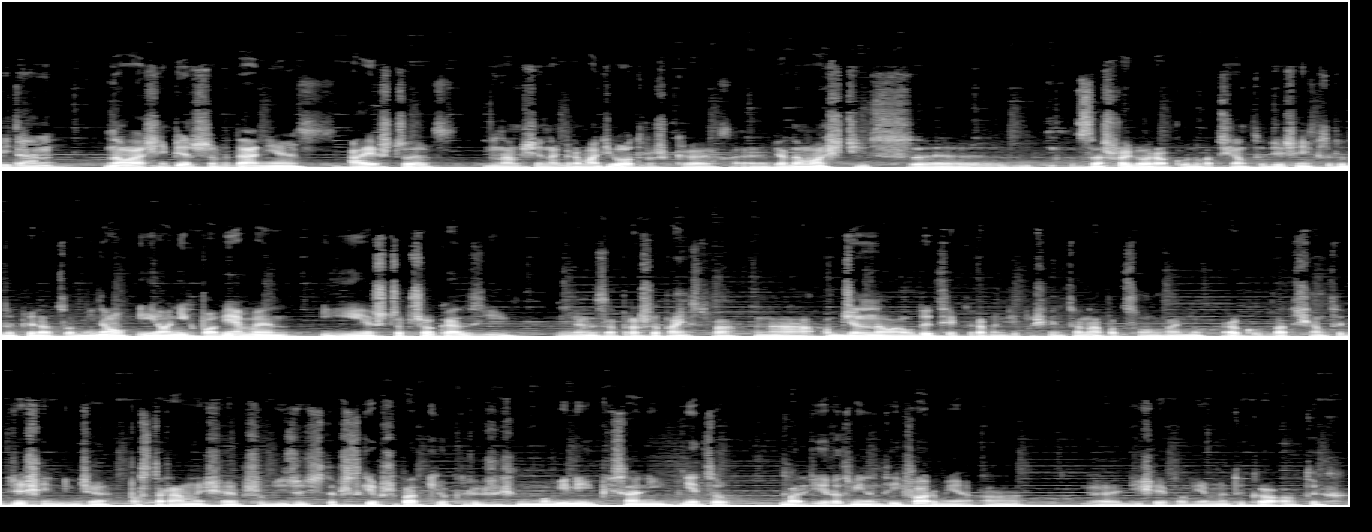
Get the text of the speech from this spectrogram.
Witam. No właśnie, pierwsze wydanie, a jeszcze nam się nagromadziło troszkę e, wiadomości z, e, z zeszłego roku 2010, który dopiero co minął i o nich powiemy i jeszcze przy okazji e, zaproszę Państwa na oddzielną audycję, która będzie poświęcona podsumowaniu roku 2010, gdzie postaramy się przybliżyć te wszystkie przypadki, o których żeśmy mówili i pisali w nieco bardziej rozwiniętej formie, a dzisiaj powiemy tylko o tych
